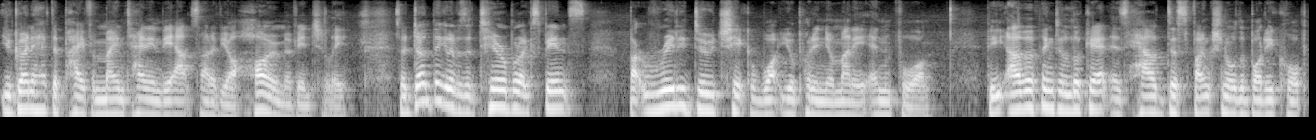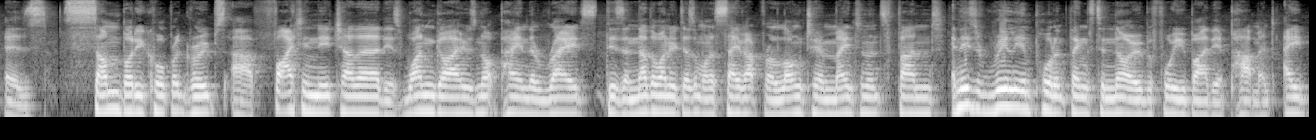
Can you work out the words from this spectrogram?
you're going to have to pay for maintaining the outside of your home eventually. So don't think of it as a terrible expense, but really do check what you're putting your money in for. The other thing to look at is how dysfunctional the body corp is. Some body corporate groups are fighting each other. There's one guy who's not paying the rates. There's another one who doesn't want to save up for a long-term maintenance fund. And these are really important things to know before you buy the apartment. A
